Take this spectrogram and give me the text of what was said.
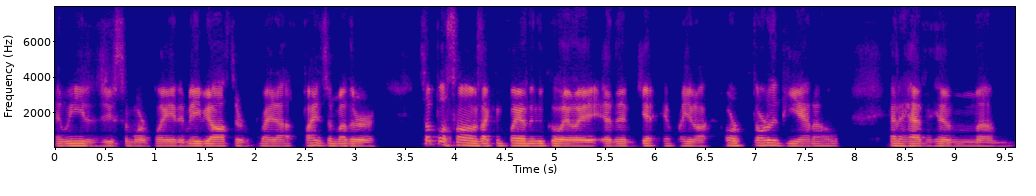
and we need to do some more playing, and maybe I'll have to write out find some other simple songs I can play on the ukulele, and then get him, you know, or or the piano, kind of have him um,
